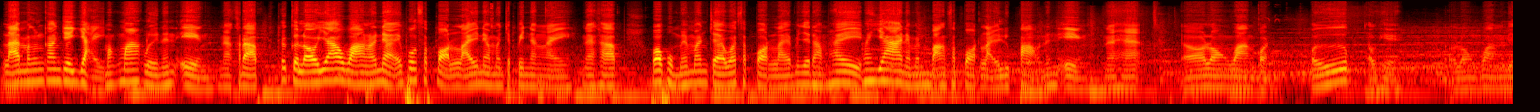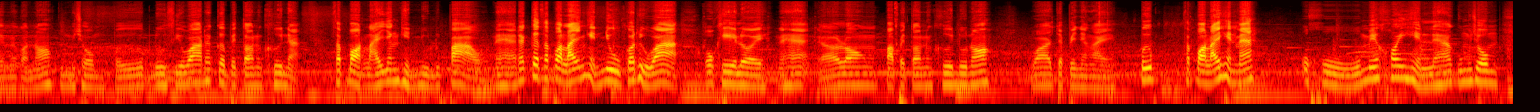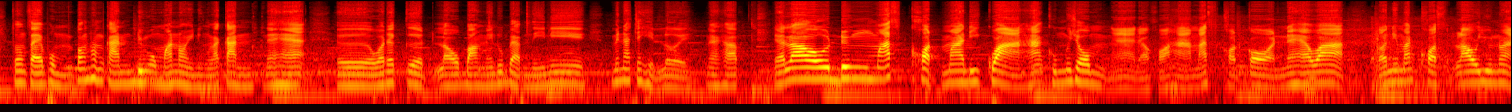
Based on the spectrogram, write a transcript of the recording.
ร้านมันค่อนข้างจะใหญ่มากๆเลยนั่นเองนะครับถ้าเกิดเราย่าวางแล้วเนี่ยไอ้พวกสปอตไลท์เนี่ยมันจะเป็นยังไงนะครับว่าผมไม่มั่นใจว่าสปอตไลท์มันจะทำให้ให้ย่าเนี่ยมันบังสปอตไลท์หรือเปล่านั่นเองนะฮะเดี๋ยวลองวางก่อน ปึ๊บโอเคเราลองวางเรียงไปก่อนเนาะคุณผู้ชมปึ๊บดูซิว่าถ้าเกิดไปตอนกลางคืนน่ะสปอตไลท์ยังเห็นอยู่หรือเปล่านะฮะถ้าเกิดสปอตไลท์ยังเห็นอยู่ก็ถือว่าโอเคเลยนะฮะเดี๋ยวเราลองปรับไปตอนกลางคืนดูเนาะว่าจะเป็นยังไงปึ๊บสปอตไลท์เห็นไหม โอ้โหไม่ค่อยเห็นเลยฮะคุณผู้ชมสงสัยผมต้องทำการดึงออกมาหน่อยหนึ่งละกันนะฮะเออว่าถ้าเกิดเราบังในรูปแบบนี้นี่ไม่น่าจะเห็นเลยนะครับเดี๋ยวเราดึงมัสคอตมาดีกว่าฮะคุณผู้ชมนะเดี๋ยวขอหามัสคอตก่อนนะฮะว่า ตอนนี้มัสคอตเราอยู่ไหน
